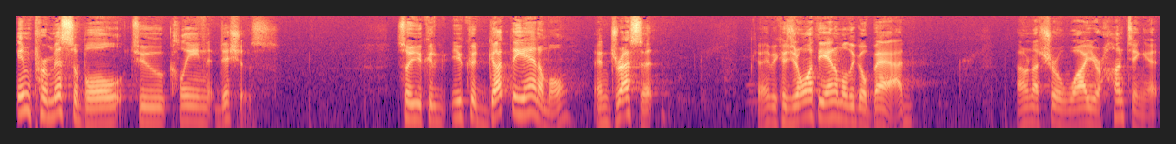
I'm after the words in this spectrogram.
impermissible to clean dishes. So you could, you could gut the animal and dress it, okay, because you don't want the animal to go bad. I'm not sure why you're hunting it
